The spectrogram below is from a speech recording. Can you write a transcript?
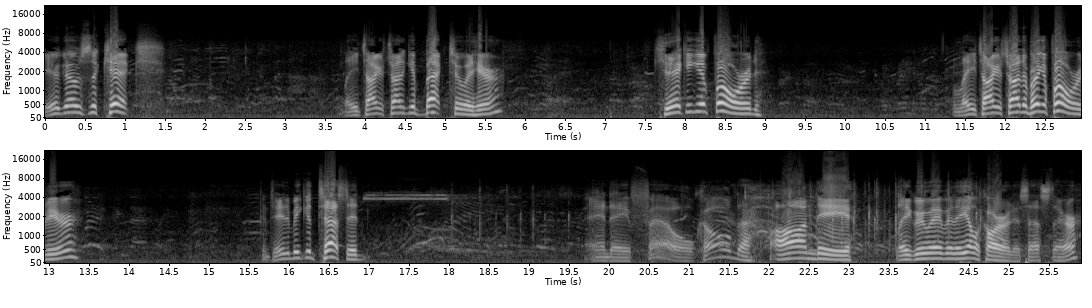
Here goes the kick. Lady Tigers trying to get back to it here. Kicking it forward. Lady Tigers trying to bring it forward here. Continue to be contested. And a foul called on the Lady Green Wave and a yellow card assessed there.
